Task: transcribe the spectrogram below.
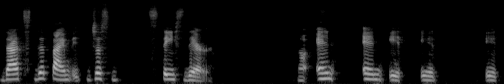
that's the time it just stays there. No? And and it it it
